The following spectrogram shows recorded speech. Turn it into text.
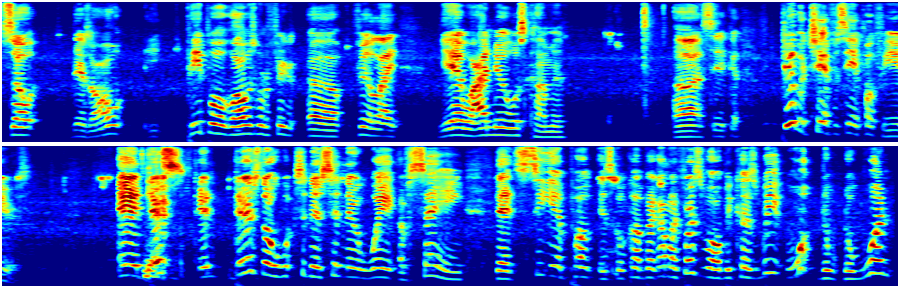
So there's all people are always going to figure uh, feel like, yeah, well, I knew it was coming. Uh, see, people been chanting for CM Punk for years, and Yes. there, and there's no sitting there sitting there way of saying that CM Punk is going to come back. I'm like, first of all, because we want the the one,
